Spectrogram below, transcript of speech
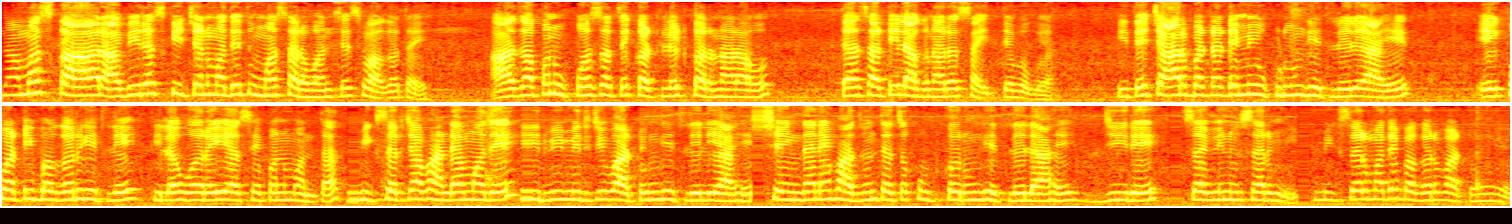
नमस्कार अभिरस किचनमध्ये तुम्हा सर्वांचे स्वागत आहे. आज आपण उपवासाचे कटलेट करणार आहोत. त्यासाठी लागणारं साहित्य बघूया. इथे चार बटाटे मी उकडून घेतलेले आहेत. एक वाटी भगर घेतले तिला वरई असे पण म्हणतात. मिक्सरच्या भांड्यामध्ये हिरवी मिरची वाटून घेतलेली आहे. शेंगदाणे भाजून त्याचं कूट करून घेतलेले आहे. जिरे चवीनुसार मीठ. मिक्सरमध्ये भगर वाटून घेऊ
